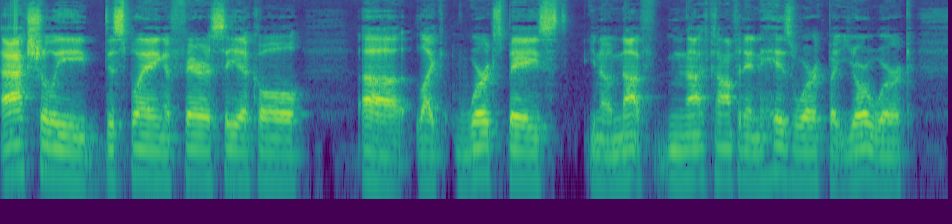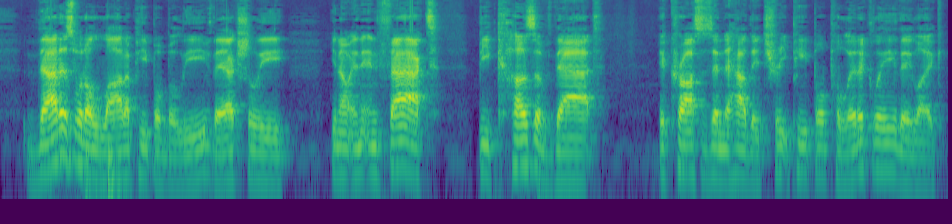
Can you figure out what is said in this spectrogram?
actually displaying a Pharisaical, uh, like works based you know, not not confident in his work, but your work. That is what a lot of people believe. They actually, you know, and in fact, because of that, it crosses into how they treat people politically. They like,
